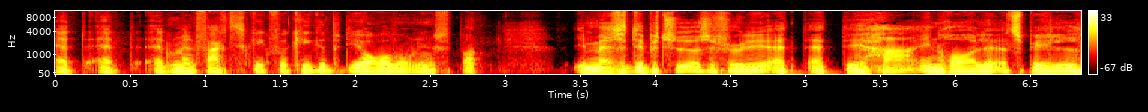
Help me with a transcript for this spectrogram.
at, at, at man faktisk ikke får kigget på de overvågningsbånd? Jamen altså, det betyder selvfølgelig, at, at det har en rolle at spille,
